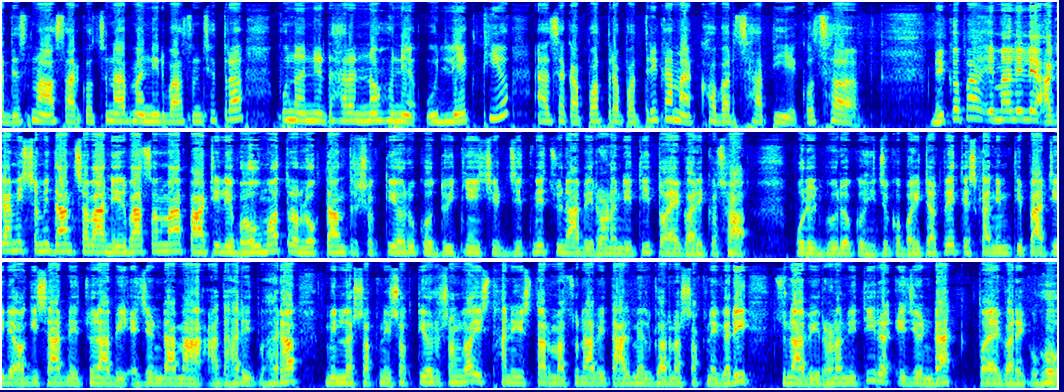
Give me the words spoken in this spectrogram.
आदेशमा असारको चुनावमा निर्वाचन क्षेत्र पुननिर्धारण नहुने उल्लेख थियो। आजका पत्र पत्रिकामा खबर छापिएको छ। नेकपा एमाले आगामी संविधान सभा निर्वाचनमा पार्टीले बहुमत र लोकतान्त्रिक शक्तिहरूको दुई तिहाई सिट जित्ने चुनावी रणनीति तय गरेको छ। पोलिट ब्युरोको हिजोको बैठकले त्यसका निम्ति पार्टीले अघि सार्ने चुनावी एजेण्डामा आधारित भएर मिल्न सक्ने शक्तिहरूसँग स्थानीय स्तरमा चुनावी तालमेल गर्न सक्ने गरी चुनावी रणनीति र एजेण्डा तय गरेको हो।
